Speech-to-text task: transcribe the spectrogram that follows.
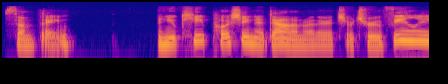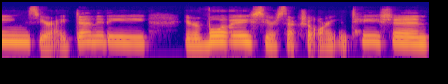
something and you keep pushing it down, whether it's your true feelings, your identity, your voice, your sexual orientation,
